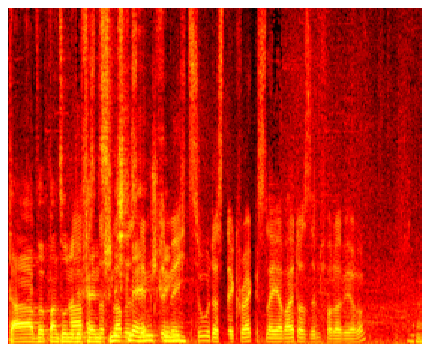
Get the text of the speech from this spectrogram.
da wird man so eine ah, Defense nicht mehr hinkriegen. stimme ich zu, dass der Kraken Slayer weiter sinnvoller wäre. Ja.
